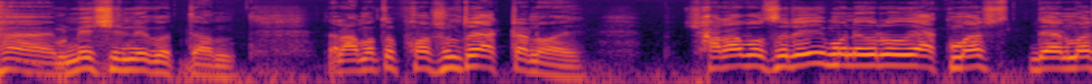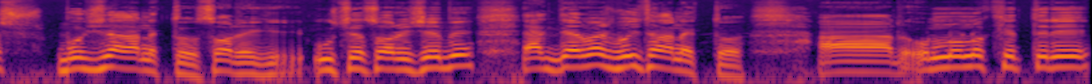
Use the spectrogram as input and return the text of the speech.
হ্যাঁ মেশিনে করতাম। তাহলে আমার তো ফসল তো একটা নয়। সারা বছরেই মনে করো এক মাস দেড় মাস বসে থাকা নাকতো সরে উঁচে চর হিসেবে এক দেড় মাস বসে থাকা নাকতো। আর অন্য অন্য ক্ষেত্রে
